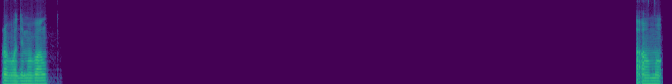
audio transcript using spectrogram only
Проводимо вал. Ставимо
